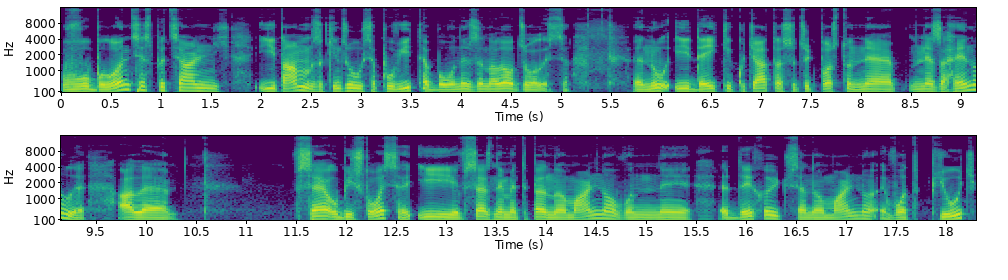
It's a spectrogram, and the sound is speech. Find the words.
в оболонці спеціальній, і там закінчувалося повітря, бо вони вже народжувалися. Е, Ну і деякі котята ще просто не, не загинули, але все обійшлося, і все з ними тепер нормально. Вони дихають, все нормально. От п'ють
